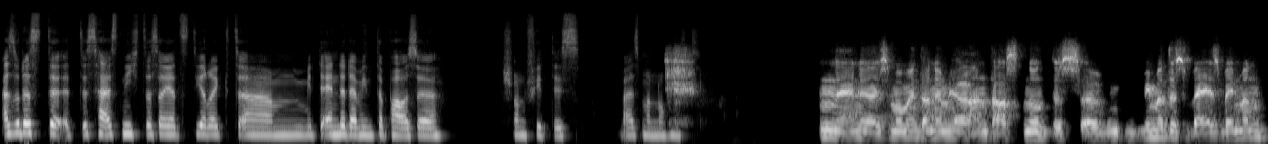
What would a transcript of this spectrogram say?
Also das, das heißt nicht, dass er jetzt direkt ähm, mit Ende der Winterpause schon fit ist. Weiß man noch nicht. Nein, er ist momentan im Herantasten und das, äh, wie man das weiß, wenn man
